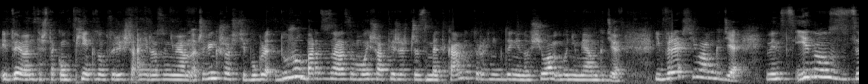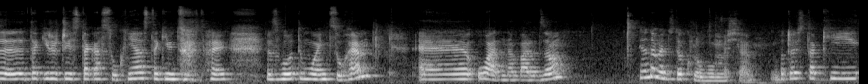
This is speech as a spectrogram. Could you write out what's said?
I tutaj mam też taką piękną, której jeszcze ani razu nie miałam, znaczy w większości w ogóle, dużo bardzo znalazłam w mojej szafie rzeczy z metkami, których nigdy nie nosiłam, bo nie miałam gdzie. I wreszcie mam gdzie. Więc jedną z e, takich rzeczy jest taka suknia z takim tutaj złotym łańcuchem. E, ładna bardzo. I ona będzie do klubu, myślę, bo to jest taki,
